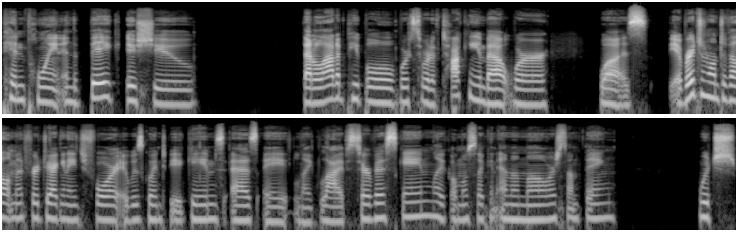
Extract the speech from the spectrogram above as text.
pinpoint and the big issue that a lot of people were sort of talking about were was the original development for Dragon Age 4, it was going to be a games as a like live service game, like almost like an MMO or something, which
